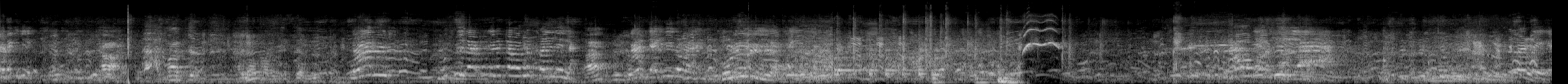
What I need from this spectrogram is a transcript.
ಹಾಗೆ. ಹಾ, ಮತ್ತೆ ನಾನು ಮುಚ್ಚಿದ ಕಿರೀಟವನ್ನು ಕೈಲಿಲ್ಲ ಹಾ? ನಾನು ತೆಗೆದಿಲ್ಲ ಮನೆ. ತುಳಿಲಿಲ್ಲ ನಾವು ತೆಗ್ದಿಲ್ಲ. ನೋಡಿ ಈಗ.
